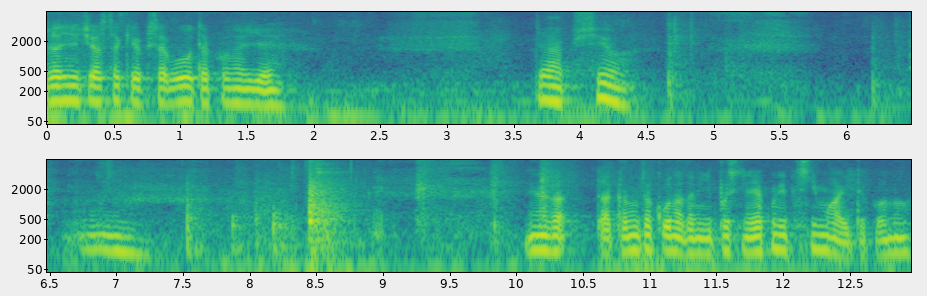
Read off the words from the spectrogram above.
Задній час так як все було, так воно є. Так, все. Не надо... Так, а ну тако надо мені посняти. Як вони знімають тако, ну.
